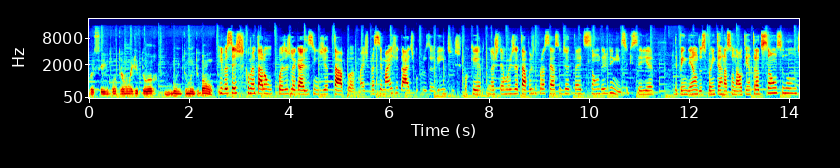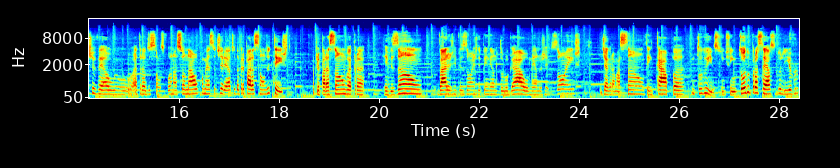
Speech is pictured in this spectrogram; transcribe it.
você encontrou um editor muito, muito bom. E vocês comentaram coisas legais assim de etapa, mas para ser mais didático para os ouvintes, porque nós temos etapas do processo de, da edição desde o início, que seria dependendo, se for internacional tem a tradução, se não tiver o, a tradução, se for nacional, começa direto da preparação de texto. A preparação vai para revisão, várias revisões dependendo do lugar, ou menos revisões, diagramação, tem capa, tem tudo isso. Enfim, todo o processo do livro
